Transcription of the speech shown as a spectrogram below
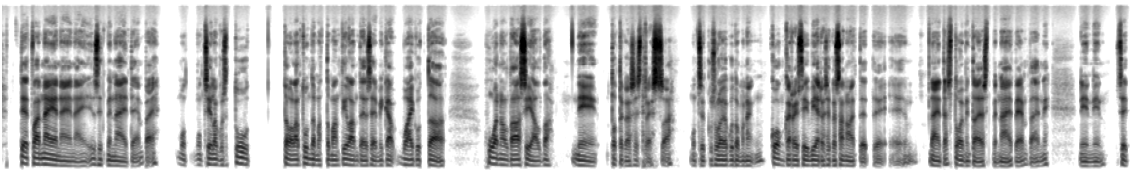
teet vaan näin ja näin ja näin, ja sitten mennään eteenpäin. Mutta mut silloin, kun se tuu tavallaan tuntemattomaan tilanteeseen, mikä vaikuttaa huonolta asialta, niin totta kai se stressaa. Mutta sitten kun sulla on joku tommonen konkari siinä vieressä, joka sanoo, että, että, että näin tässä toimintaa ja sitten mennään eteenpäin, niin, niin, niin sit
